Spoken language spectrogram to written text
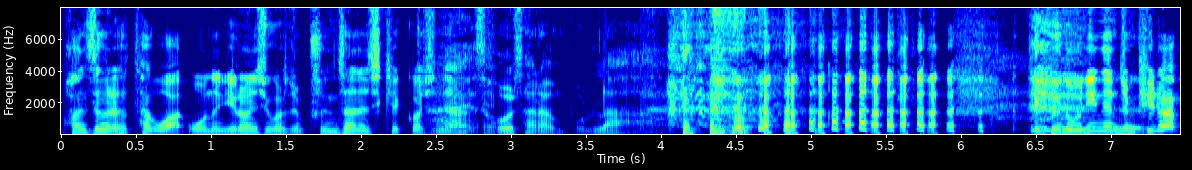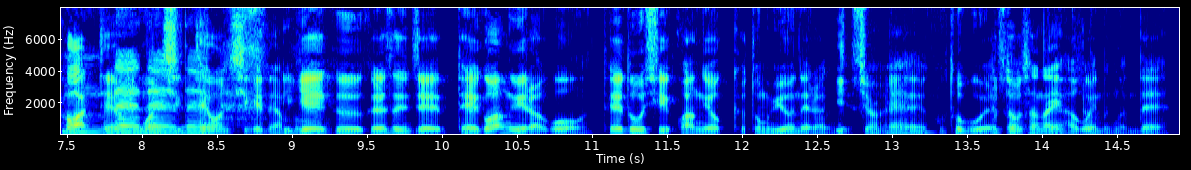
환승을 해서 타고 와- 오는 이런 식으로 좀 분산을 시킬 것이냐. 아, 서울 사람은 몰라. 그 논의는 좀 네. 필요할 것 음, 같아요. 네, 네, 원칙 네. 대원칙에 대한 이게 부분. 그 그래서 이제 대광위라고 대도시 광역 교통위원회라는 게 있죠. 있죠. 예. 국토부에서 국토부 하고 있죠. 있는 건데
